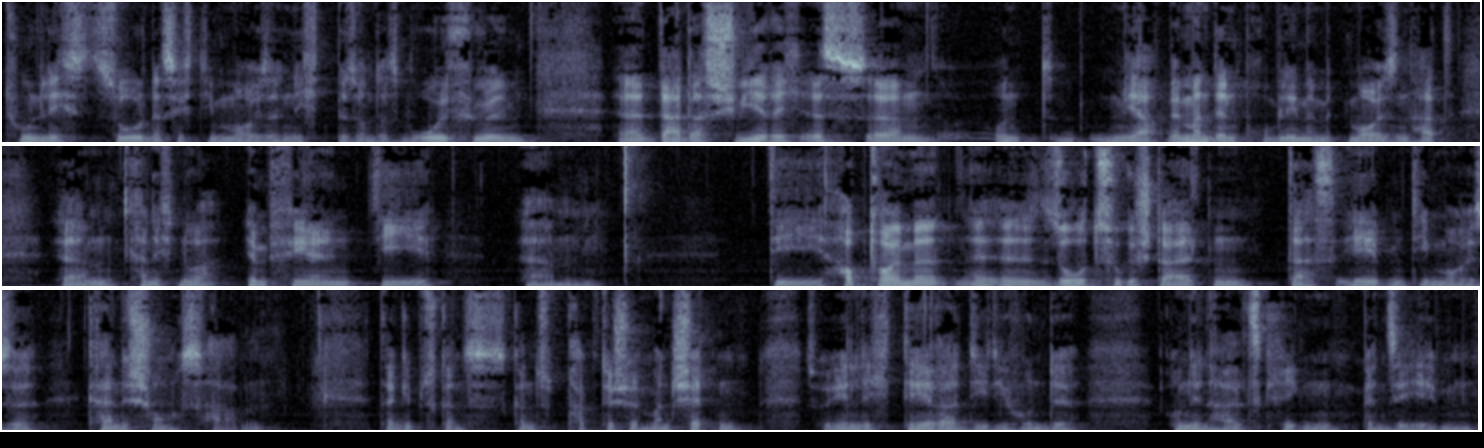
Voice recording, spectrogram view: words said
tunlichst so, dass sich die Mäuse nicht besonders wohlfühlen. Äh, da das schwierig ist ähm, und ja, wenn man denn Probleme mit Mäusen hat, ähm, kann ich nur empfehlen, die ähm, die Haupträume äh, so zu gestalten, dass eben die Mäuse keine Chance haben. Da gibt es ganz, ganz praktische Manschetten, so ähnlich derer, die die Hunde um den Hals kriegen, wenn sie eben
